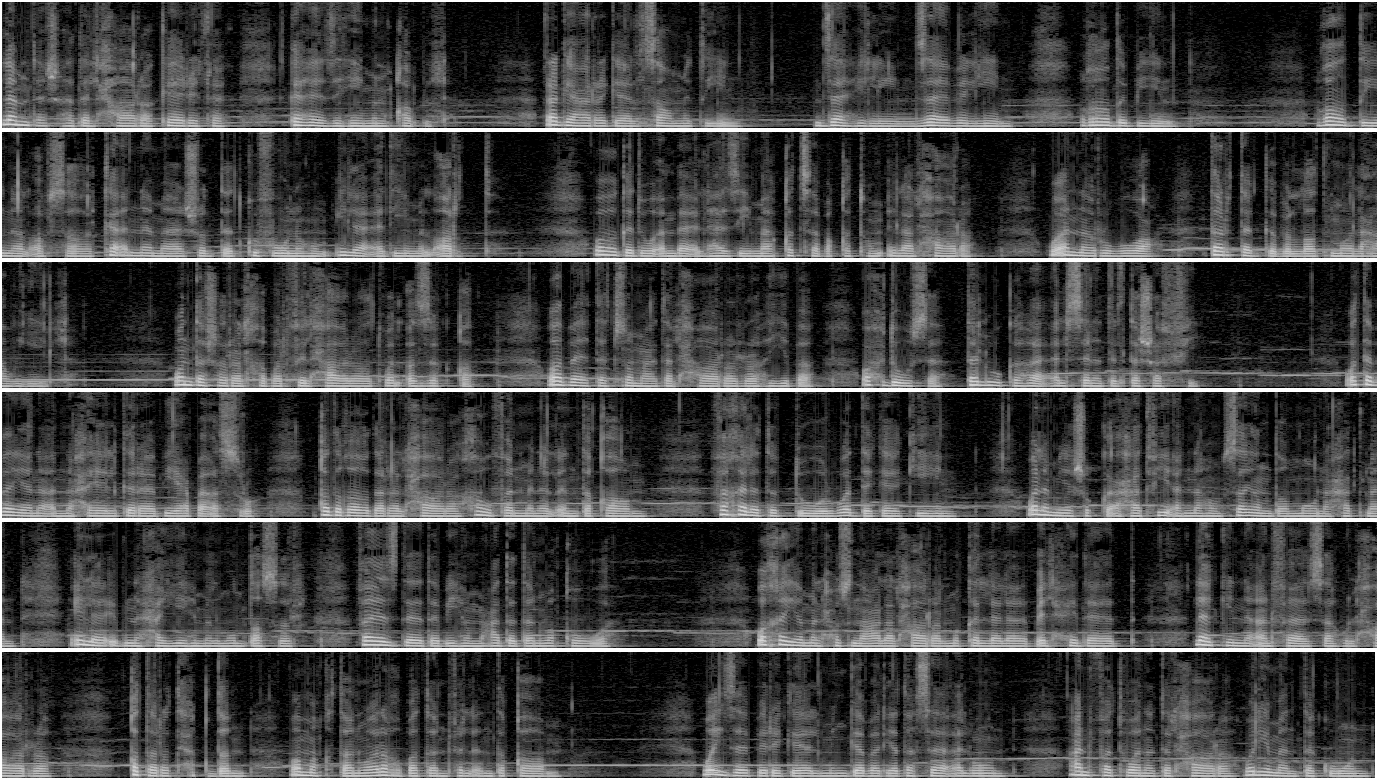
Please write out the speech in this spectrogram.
لم تشهد الحارة كارثة كهذه من قبل. رجع الرجال صامتين ذاهلين زابلين غاضبين غاضين الأبصار كأنما شدت جفونهم إلى أديم الأرض. ووجدوا أنباء الهزيمة قد سبقتهم إلى الحارة وأن الربوع ترتج باللطم والعويل وانتشر الخبر في الحارات والأزقة وباتت سمعة الحارة الرهيبة احدوثه تلوكها ألسنة التشفي. وتبين أن حي الجرابيع بأسره. قد غادر الحارة خوفا من الانتقام. فخلت الدور والدكاكين. ولم يشك أحد في أنهم سينضمون حتما إلى ابن حيهم المنتصر فيزداد بهم عددا وقوة. وخيم الحزن على الحارة المكللة بالحداد. لكن أنفاسه الحارة قطرت حقدا ومقتا ورغبة في الانتقام. وإذا برجال من جبل يتساءلون عن فتونه الحارة ولمن تكون؟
